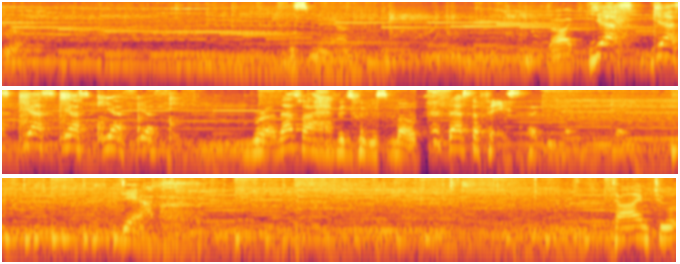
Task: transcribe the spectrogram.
Bro. This man. Die. Yes! Yes! Yes! Yes! Yes! Yes! Bruh, that's what happens when you smoke. That's the face that you get. Damn. Time two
